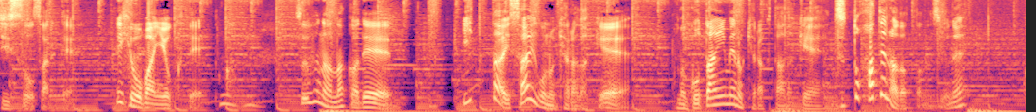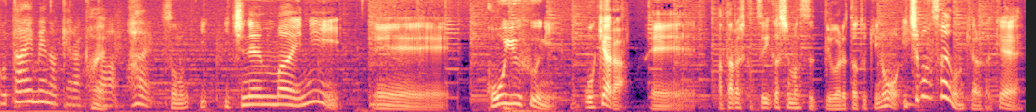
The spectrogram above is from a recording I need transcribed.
実装されて、で、評判良くて、えうんうん。そういう風な中で、1体最後のキャラだけ、まあ、5体目のキャラクターだけ、ずっとハテナだったんですよね。5体目のキャラクター。ははい、その1年前に、えーこういう風に5キャラ、えー新しく追加しますって言われた時の一番最後のキャラだけ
